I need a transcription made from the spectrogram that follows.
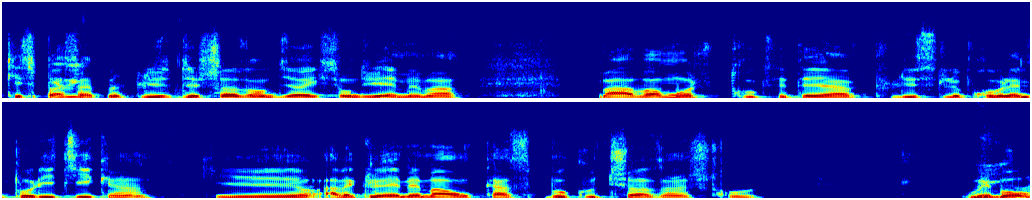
qu'il se passe un peu plus de choses en direction du MMA. Bah avant, moi, je trouve que c'était plus le problème politique. Hein, qui, avec le MMA, on casse beaucoup de choses, hein, je trouve. Mais bon,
